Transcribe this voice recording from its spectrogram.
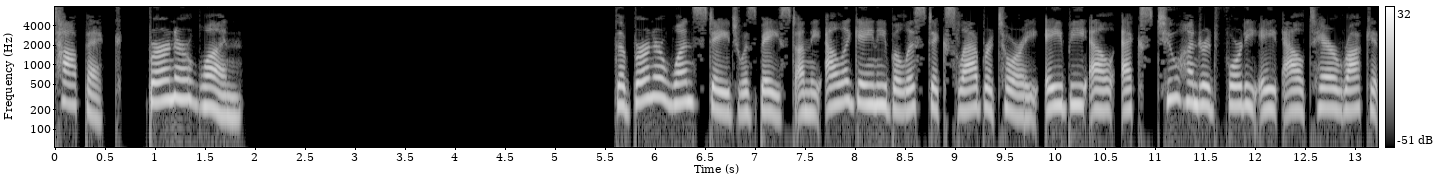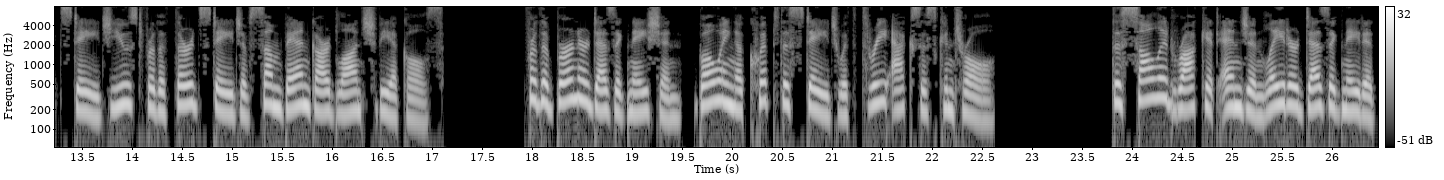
Topic: Burner 1 The Burner 1 stage was based on the Allegheny Ballistics Laboratory ABL X-248 Altair rocket stage used for the third stage of some Vanguard launch vehicles. For the burner designation, Boeing equipped the stage with three-axis control. The solid rocket engine later designated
